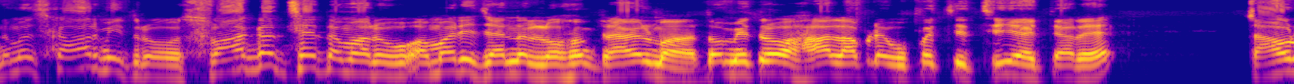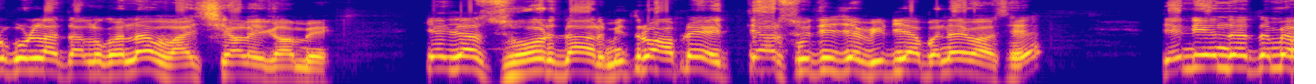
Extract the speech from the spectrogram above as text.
નમસ્કાર મિત્રો, સ્વાગત છે તમારું અમારી ચેનલ લોહંગ ટ્રાવેલમાં તો મિત્રો, હાલ આપણે ઉપસ્થિત છીએ અત્યારે ચાવરકુંડલા તાલુકાના વાસિયાળી ગામે. કે જ્યાં જોરદાર, મિત્રો, આપણે અત્યાર સુધી જે વિડીયા બનાવ્યા છે, તેની અંદર તમે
